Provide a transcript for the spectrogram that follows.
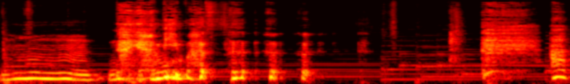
うん、悩みます。あ、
